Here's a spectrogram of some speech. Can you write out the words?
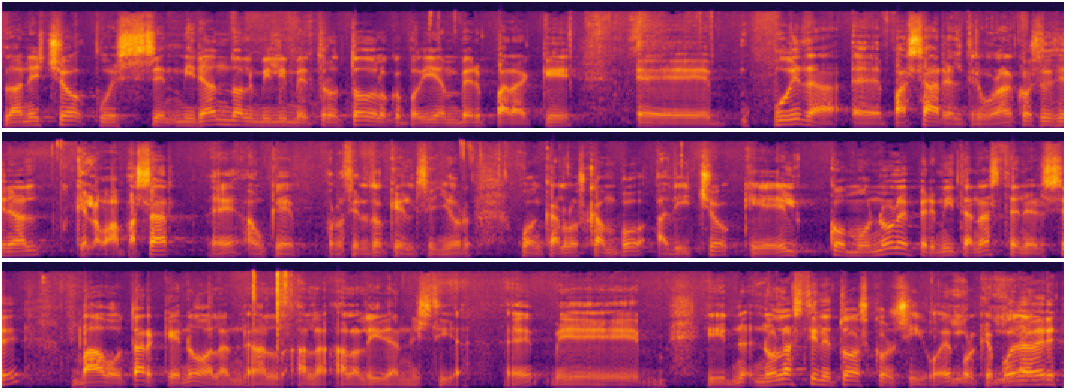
lo han hecho pues eh, mirando al milímetro todo lo que podían ver para que eh, pueda pasar el Tribunal Constitucional, que lo va a pasar, aunque por cierto que el señor Juan Carlos Campo ha dicho que él, como no le permitan abstenerse, va a votar que no a la, ley de amnistía. ¿eh? y no, las tiene todas consigo, ¿eh? porque puede haber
